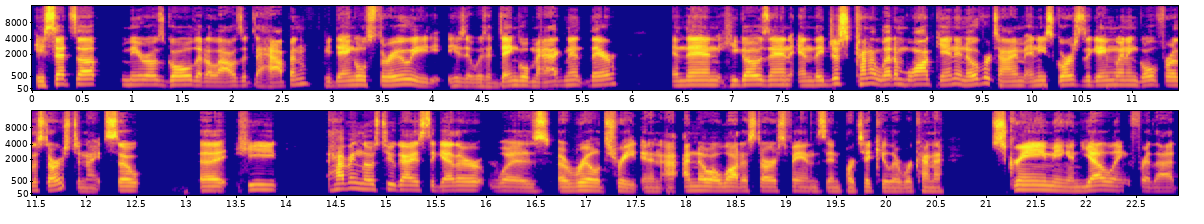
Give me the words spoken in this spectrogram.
He sets up Miro's goal that allows it to happen. He dangles through. He he's it was a dangle magnet there and then he goes in and they just kind of let him walk in in overtime and he scores the game winning goal for the Stars tonight. So uh, he having those two guys together was a real treat. And I, I know a lot of Stars fans in particular were kind of screaming and yelling for that.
